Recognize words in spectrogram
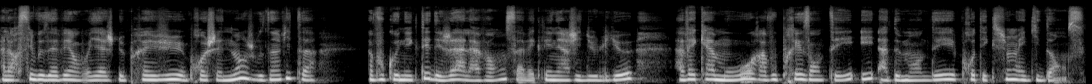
Alors si vous avez un voyage de prévu prochainement, je vous invite à, à vous connecter déjà à l'avance avec l'énergie du lieu, avec amour, à vous présenter et à demander protection et guidance.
